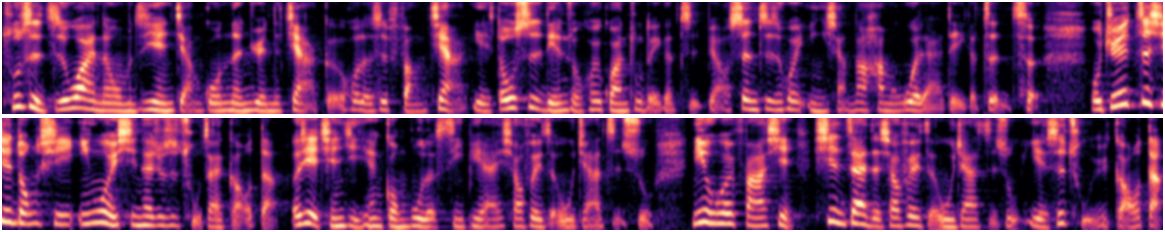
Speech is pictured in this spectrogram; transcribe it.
除此之外呢，我们之前讲过能源的价格或者是房价，也都是联总会关注的一个指标，甚至会影响到他们未来的一个政策。我觉得这些东西，因为现在就是处在高档，而且前几天公布的 CPI 消费者物价指数，你也会发现现在的消费者物价指数也是处于高档，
